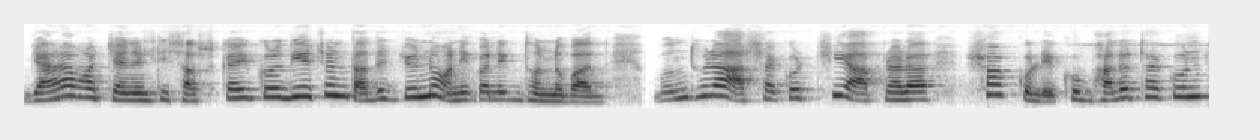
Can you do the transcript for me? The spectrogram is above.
যারা আমার চ্যানেলটি সাবস্ক্রাইব করে দিয়েছেন, তাদের জন্য অনেক অনেক ধন্যবাদ। বন্ধুরা, আশা করছি আপনারা সকলে খুব ভালো থাকুন,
